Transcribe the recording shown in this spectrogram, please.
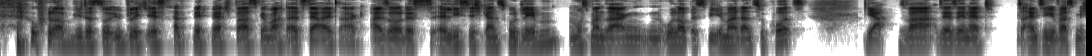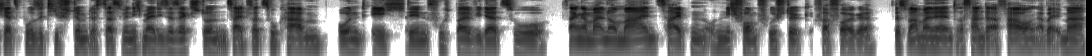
Urlaub, wie das so üblich ist, hat mir mehr Spaß gemacht als der Alltag. Also das äh, ließ sich ganz gut leben, muss man sagen. Ein Urlaub ist wie immer dann zu kurz ja, es war sehr, sehr nett. Das Einzige, was mich jetzt positiv stimmt, ist, dass wir nicht mehr diese sechs Stunden Zeitverzug haben und ich den Fußball wieder zu, sagen wir mal, normalen Zeiten und nicht vorm Frühstück verfolge. Das war mal eine interessante Erfahrung, aber immer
